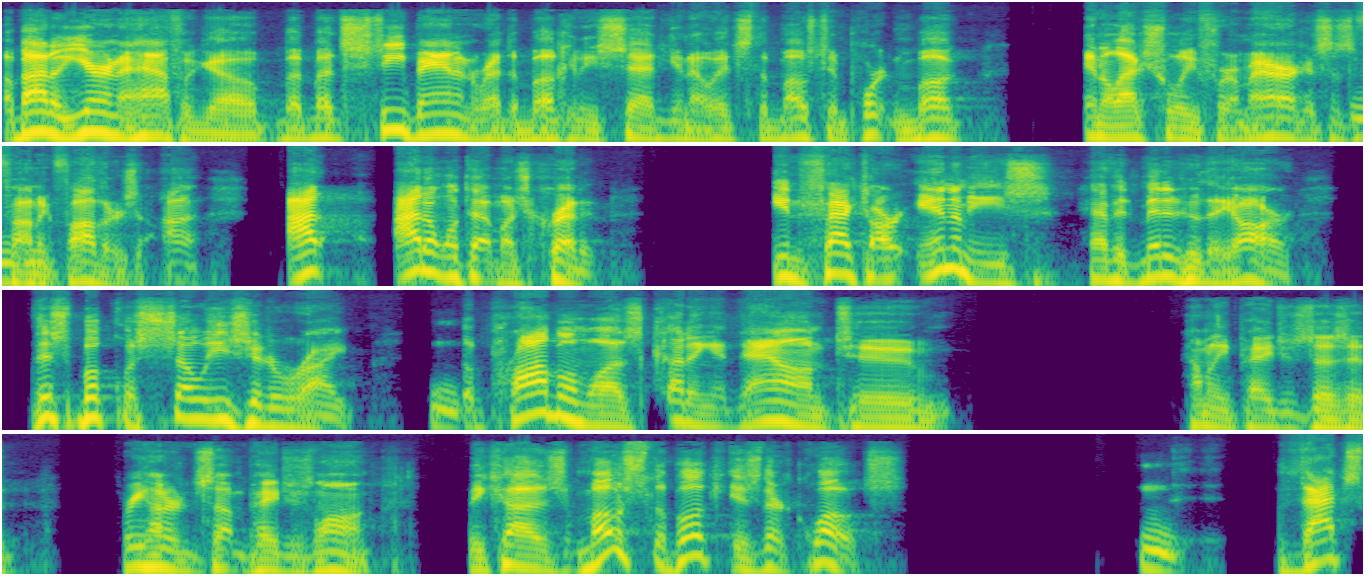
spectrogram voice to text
About a year and a half ago. But but Steve Bannon read the book and he said, you know, it's the most important book intellectually for America since the founding Mhm. fathers. I, I I don't want that much credit. In fact, our enemies have admitted who they are. This book was so easy to write. Hmm. The problem was cutting it down to how many pages is it? 300 and something pages long. Because most of the book is their quotes. Hmm. That's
